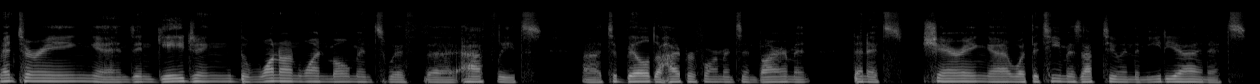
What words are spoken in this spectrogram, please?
mentoring and engaging the one-on-one moments with uh, athletes uh, to build a high performance environment then it's sharing uh, what the team is up to in the media, and it's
